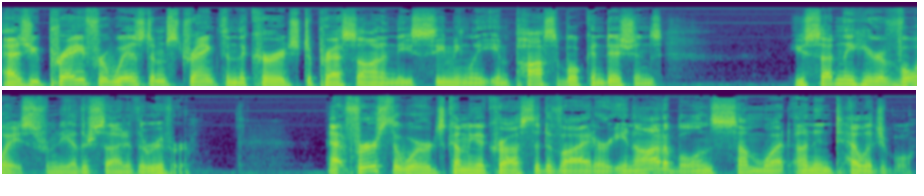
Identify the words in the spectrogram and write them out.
As you pray for wisdom, strength, and the courage to press on in these seemingly impossible conditions, you suddenly hear a voice from the other side of the river. At first, the words coming across the divide are inaudible and somewhat unintelligible.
